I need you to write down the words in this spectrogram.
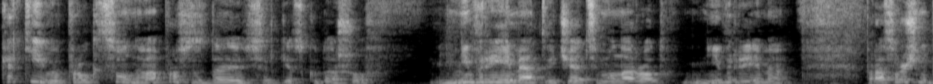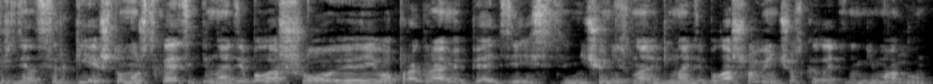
какие вы провокационные вопросы задаете, Сергей Скудашов? Не время отвечать ему народ, не время. Просроченный президент Сергей, что может сказать о Геннадии Балашове, его программе 5.10? Ничего не знаю о Геннадии Балашове, ничего сказать не могу.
